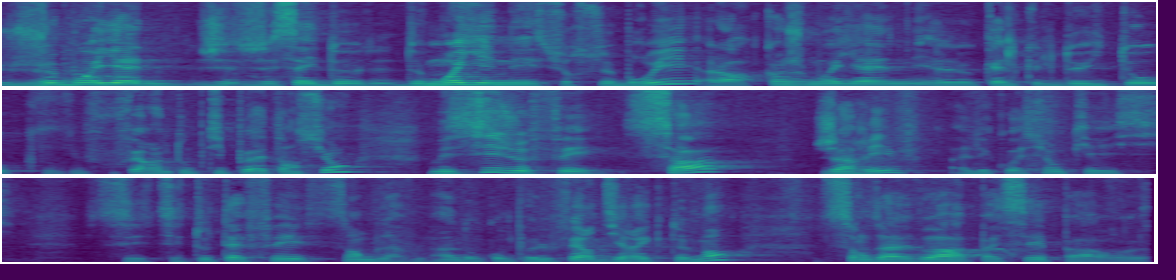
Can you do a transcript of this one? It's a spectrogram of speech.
je moyenne, j'essaye de, moyenner sur ce bruit. Alors, quand je moyenne, il y a le calcul de Ito, il faut faire un tout petit peu attention. Mais si je fais ça, j'arrive à l'équation qui est ici. C'est tout à fait semblable. Hein. Donc, on peut le faire directement sans avoir à passer par, euh,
